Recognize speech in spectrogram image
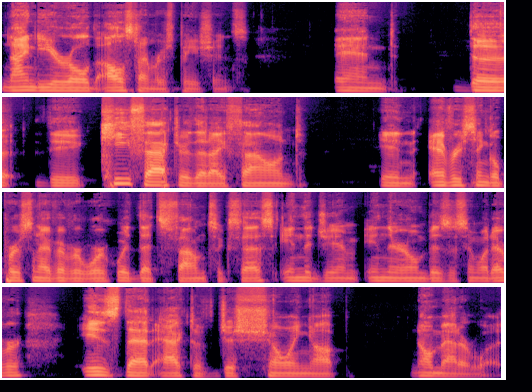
90 year old Alzheimer's patients. And the the key factor that I found in every single person I've ever worked with that's found success in the gym, in their own business and whatever, is that act of just showing up no matter what.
